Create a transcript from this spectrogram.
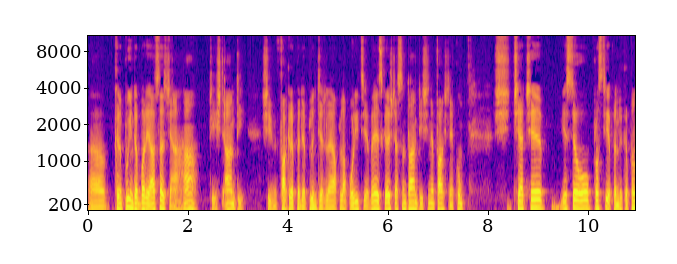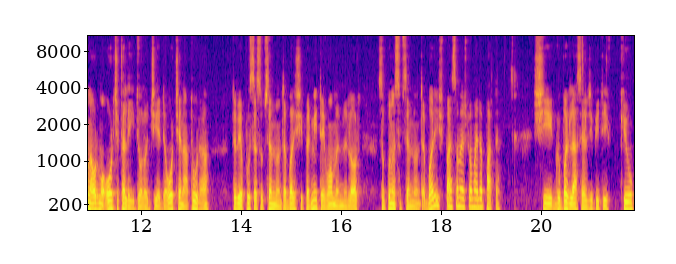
uh, când pui întrebările astea, zice, aha, tu ești anti. Și fac repede plângerile la, la poliție. Vezi că ăștia sunt anti și ne fac și ne cum. Și ceea ce este o prostie, pentru că până la urmă orice fel de ideologie, de orice natură, trebuie pusă sub semnul întrebării și permite oamenilor să pună sub semnul întrebării și pe să mergi pe mai departe și grupările astea LGBTQ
